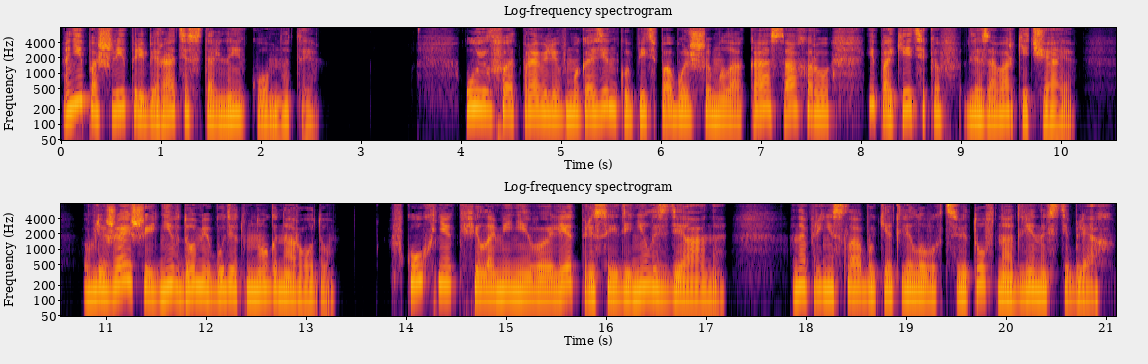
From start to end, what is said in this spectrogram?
они пошли прибирать остальные комнаты. Уилфа отправили в магазин купить побольше молока, сахару и пакетиков для заварки чая. В ближайшие дни в доме будет много народу. В кухне к Филомине и Виолет присоединилась Диана. Она принесла букет лиловых цветов на длинных стеблях.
